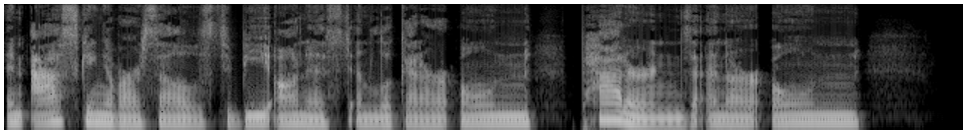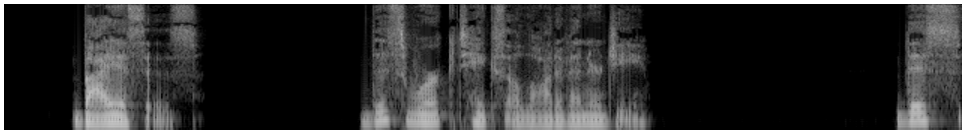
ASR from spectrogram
and asking of ourselves to be honest and look at our own patterns and our own biases. This work takes a lot of energy. This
